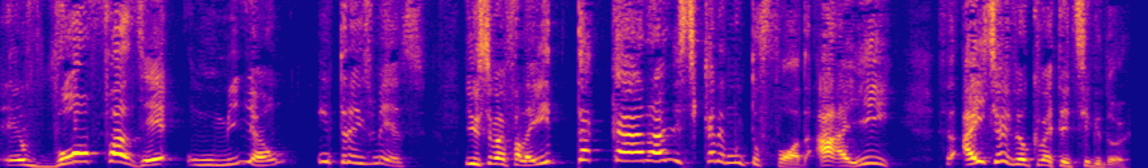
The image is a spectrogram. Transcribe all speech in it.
Eu vou fazer um milhão em três meses. E você vai falar, eita caralho, esse cara é muito foda. Aí, aí você vai ver o que vai ter de seguidor.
